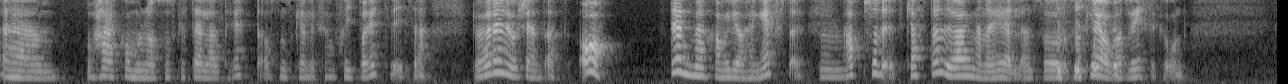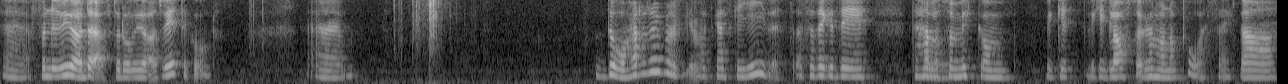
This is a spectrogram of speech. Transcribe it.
Ehm, och här kommer någon som ska ställa allt till rätta och som ska liksom skipa rättvisa. Då hade jag nog känt att, åh! Den människan vill jag hänga efter. Absolut, kastar du agnarna i elden så, så kan jag vara ett vetekorn. Eh, för nu är jag döpt och då är jag ett vetekorn. Eh, då hade det väl varit ganska givet. Alltså jag tänker att det, det handlar så mycket om vilket, vilka glasögon man har på sig. Ja.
